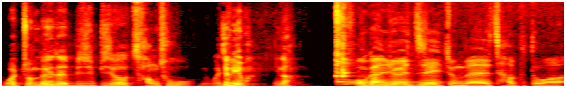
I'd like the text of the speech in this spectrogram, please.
我准备的比比较仓促，我尽力吧。你呢？我感觉自己准备的差不多，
